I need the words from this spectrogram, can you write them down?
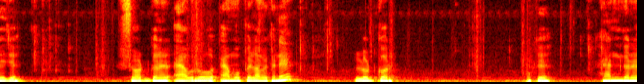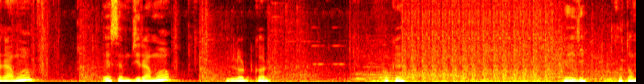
এই যে শর্ট গানের অ্যাব্রো অ্যামো পেলাম এখানে। লোড কর। ওকে হ্যান্ড গানের অ্যামো এস এম জির অ্যামো লোড কর। ওকে এই যে, খতম।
